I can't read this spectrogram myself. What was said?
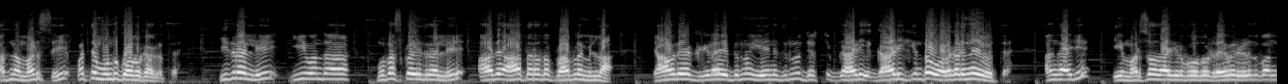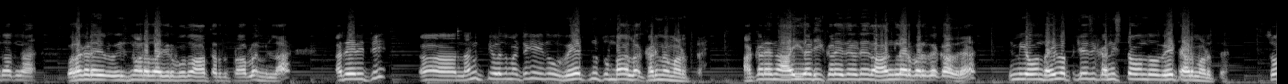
ಅದನ್ನ ಮಡಿಸಿ ಮತ್ತೆ ಮುಂದಕ್ಕೆ ಹೋಗ್ಬೇಕಾಗುತ್ತೆ. ಇದರಲ್ಲಿ ಈ ಒಂದು ಮುಬಸ್ಕೋ ಇದರಲ್ಲಿ ಅದೇ ಆ ಥರದ ಪ್ರಾಬ್ಲಮ್ ಇಲ್ಲ. ಯಾವುದೇ ಗಿಡ ಇದ್ರೂ ಏನಿದ್ರು ಜಸ್ಟ್ ಗಾಡಿ, ಗಾಡಿಗಿಂತ ಒಳಗಡೆನೇ ಇರುತ್ತೆ. ಹಂಗಾಗಿ ಈ ಮಡ್ಸೋದಾಗಿರ್ಬೋದು ಡ್ರೈವರ್ ಇಳಿದು ಬಂದು ಅದನ್ನ ಒಳಗಡೆ ಇದು ಮಾಡೋದಾಗಿರ್ಬೋದು ಆ ಥರದ ಪ್ರಾಬ್ಲಮ್ ಇಲ್ಲ. ಅದೇ ರೀತಿ ನನಗೆ ತಿಳಿದ ಮಟ್ಟಿಗೆ ಇದು ವೇಟ್ನು ತುಂಬ ಕಡಿಮೆ ಮಾಡುತ್ತೆ. ಆ ಕಡೆಯಿಂದ ಐದು ಅಡಿ, ಈ ಕಡೆ ಐದು ಅಡಿ ಆಂಗ್ಲರ್ ಬರಬೇಕಾದ್ರೆ ನಿಮಗೆ ಒಂದು ಐವತ್ತು ಕೆ ಜಿ ಕನಿಷ್ಠ ಒಂದು ವೇಟ್ ಆ್ಯಡ್ ಮಾಡುತ್ತೆ. ಸೊ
